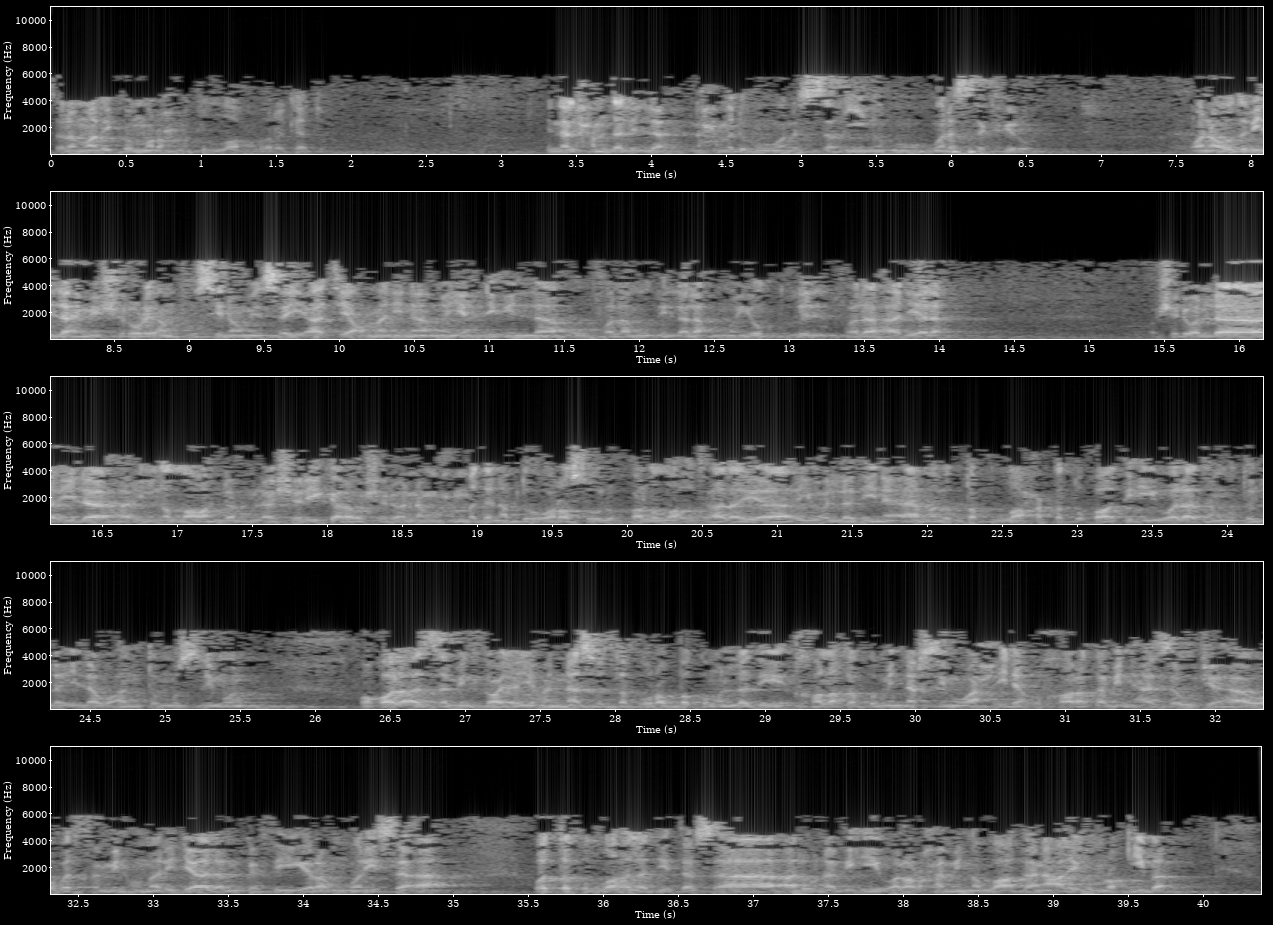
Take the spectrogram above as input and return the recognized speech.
السلام عليكم ورحمة الله وبركاته. إن الحمد لله نحمده ونستعينه ونستغفره ونعوذ بالله من شرور أنفسنا ومن سيئات أعمالنا. من يهده الله فلا مضل له ومن يضلل فلا هادي له. وأشهد أن لا إله إلا الله وحده لا شريك له وأشهد أن محمدا عبده ورسوله. قال الله تعالى يا أيها الذين آمنوا اتقوا الله حق تقاته ولا تموتن إلا وأنتم مسلمون. وقال عز من قال أيها الناس اتقوا ربكم الذي خلقكم من نفس واحدة وخلق منها زوجها وبث منهما رجالا كثيرا ونساء واتقوا الله الذي تساءلون به والأرحم إن الله كان عليكم رقيبا.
